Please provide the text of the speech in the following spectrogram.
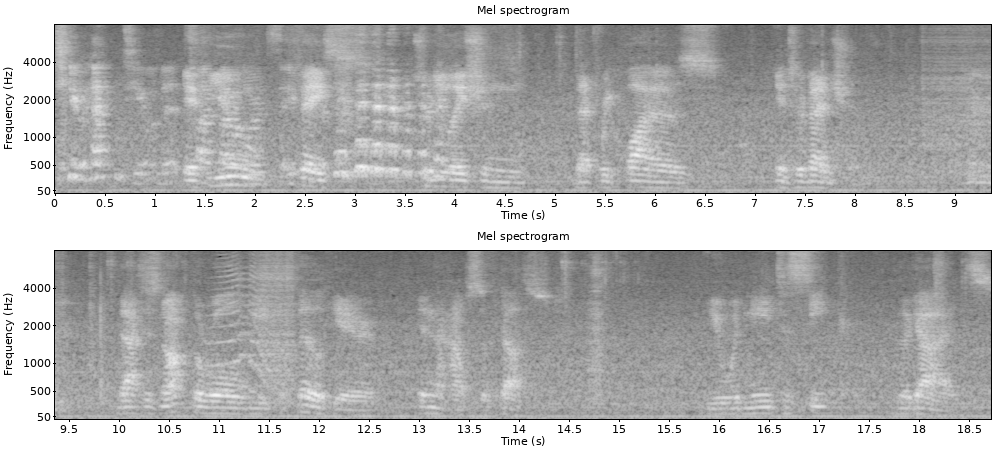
Do you have to of it? If Talk you about Lord Savior. face tribulation that requires intervention, that is not the role we fulfill here in the House of Dust. You would need to seek the guides.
